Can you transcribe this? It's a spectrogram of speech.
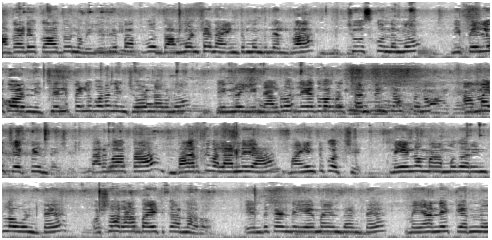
మగాడు కాదు నువ్వు ఇర్రి పాపవు దమ్ముంటే నా ఇంటి ముందు వెళ్ళరా? చూసుకుందాము. నీ పెళ్ళి కూడా నీ చెల్లి పెళ్ళి కూడా నేను చూడనవును. నిన్ను ఈ నెల రోజులు ఏదో ఒక రోజు చంపించేస్తాను. అమ్మాయి చెప్పింది. తర్వాత భారతి వాళ్ళ అన్నయ్య మా ఇంటికి వచ్చి నేను మా అమ్మగారి ఇంట్లో ఉంటే హుషారా బయటకు అన్నారు. ఎందుకంటే ఏమైందంటే మీ అన్నయ్య కిరణ్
